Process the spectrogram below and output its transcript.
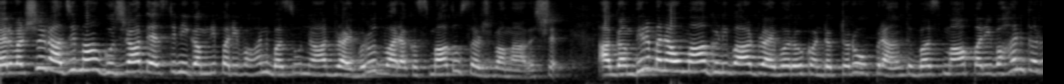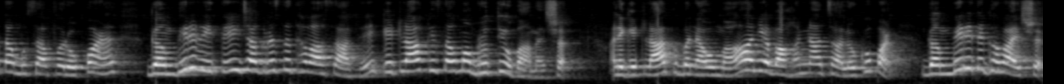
દર વર્ષે રાજ્યમાં ગુજરાત એસટી નિગમની પરિવહન બસોના ડ્રાઈવરો દ્વારા અકસ્માતો સર્જવામાં આવે છે. આ ગંભીર બનાવમાં ઘણીવાર ડ્રાઈવરો, કંડક્ટરો ઉપરાંત બસમાં પરિવહન કરતા મુસાફરો પણ ગંભીર રીતે ઇજાગ્રસ્ત થવા સાથે કેટલાક કિસ્સાઓમાં મૃત્યુ પામે છે અને કેટલાક બનાવોમાં અન્ય વાહનના ચાલકો પણ ગંભીર રીતે ઘવાય છે.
